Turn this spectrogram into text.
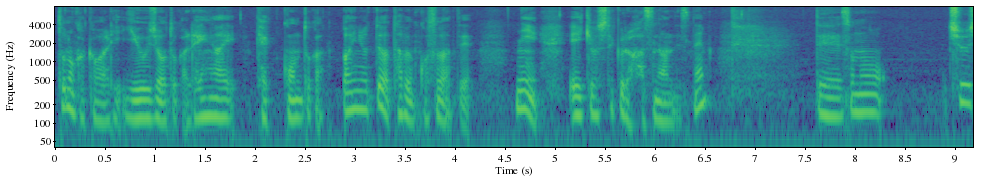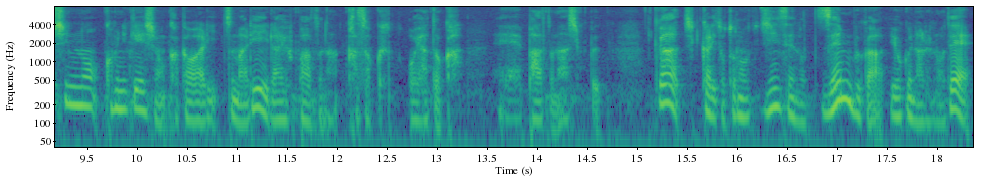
との関わり友情とか恋愛結婚とか場合によっては多分子育てに影響してくるはずなんですね。でその中心のコミュニケーション関わりつまりライフパートナー家族親とか、えー、パートナーシップがしっかり整うと人生の全部が良くなるので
